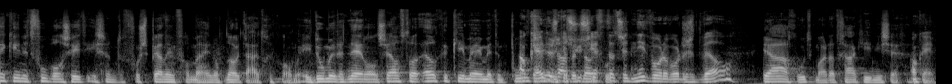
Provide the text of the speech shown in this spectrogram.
ik in het voetbal zit, is een voorspelling van mij nog nooit uitgekomen. Ik doe met het Nederlands zelf al elke keer mee met een poeltje. Oké, okay, dus als u zegt dat ze het niet worden, worden ze het wel? Ja, goed, maar dat ga ik hier niet zeggen. Oké. Okay.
